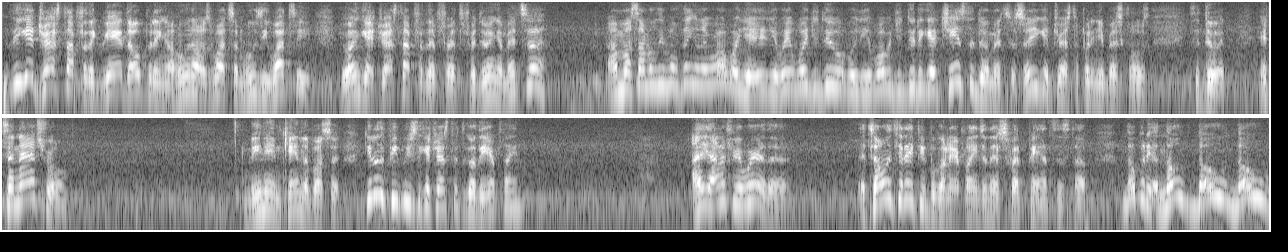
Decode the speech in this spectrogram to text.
If you get dressed up for the grand opening or who knows what, some whoozy whatsy, you wouldn't get dressed up for the for, for doing a mitzvah? Uh, most unbelievable thing in the world. What you, would you do? What would you, what would you do to get a chance to do a mitzvah? So you get dressed up, put in your best clothes to do it. It's a natural. We name Cain Labasa. Do you know the people used to get dressed up to go to the airplane? Uh. I, I don't know if you're aware of that. It's only today people go on airplanes in their sweatpants and stuff. Nobody, no, no, no,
